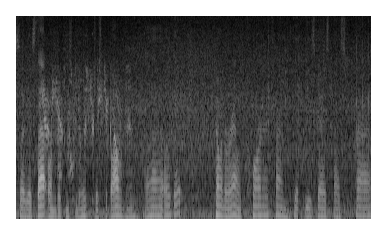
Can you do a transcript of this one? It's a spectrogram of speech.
So I guess that one didn't move, just the bottom one. Uh, okay. Coming around the corner, trying to get these guys by surprise.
